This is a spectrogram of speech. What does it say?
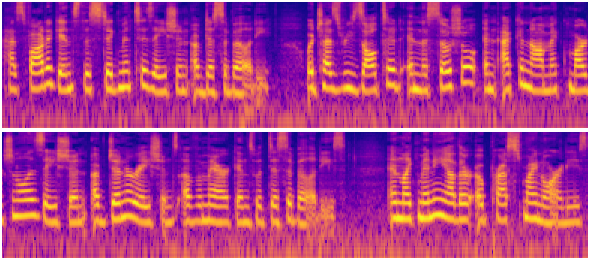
has fought against the stigmatization of disability, which has resulted in the social and economic marginalization of generations of Americans with disabilities, and like many other oppressed minorities,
